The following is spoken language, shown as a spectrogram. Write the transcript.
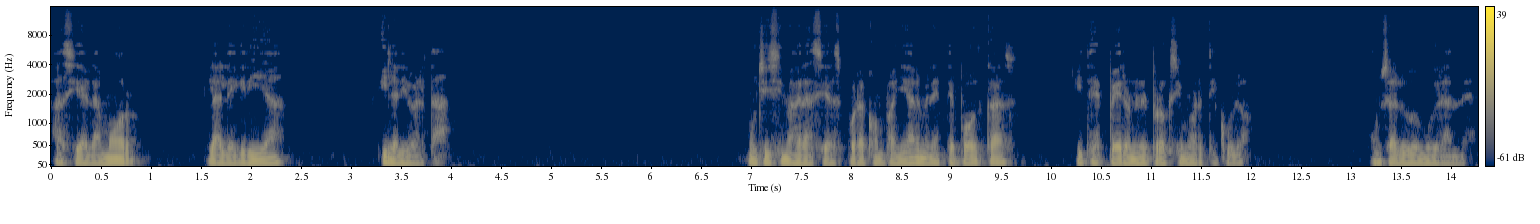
hacia el amor, la alegría y la libertad. Muchísimas gracias por acompañarme en este podcast y te espero en el próximo artículo. Un saludo muy grande.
